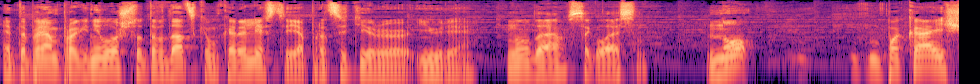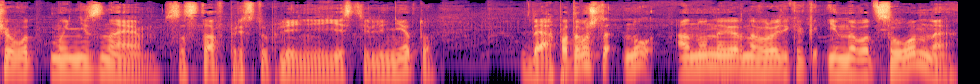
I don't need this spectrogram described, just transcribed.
Это прям прогнило что-то в датском королевстве, я процитирую Юрия. Ну да, согласен. Но пока еще вот мы не знаем состав преступления, есть или нету. Да. Потому что, ну, оно, наверное, вроде как инновационное.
